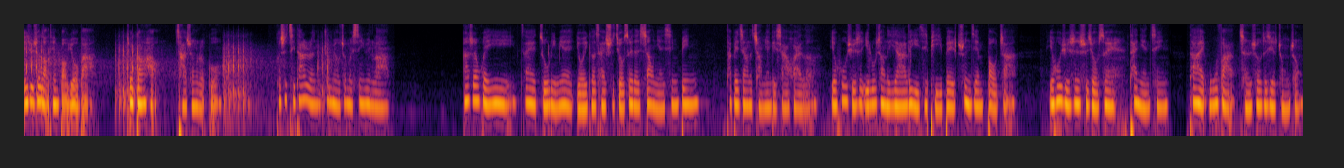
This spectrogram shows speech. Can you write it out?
也许是老天保佑吧，就刚好擦身而过。可是其他人就没有这么幸运啦。阿生回忆，在组里面有一个才十九岁的少年新兵，他被这样的场面给吓坏了。也或许是一路上的压力以及疲惫瞬间爆炸，也或许是十九岁太年轻，他还无法承受这些种种。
